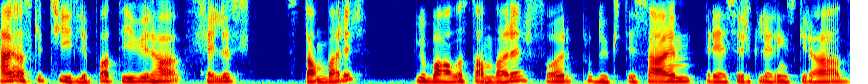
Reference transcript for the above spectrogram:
er ganske tydelige på at de vil ha felles standarder, globale standarder for produktdesign, resirkuleringsgrad,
